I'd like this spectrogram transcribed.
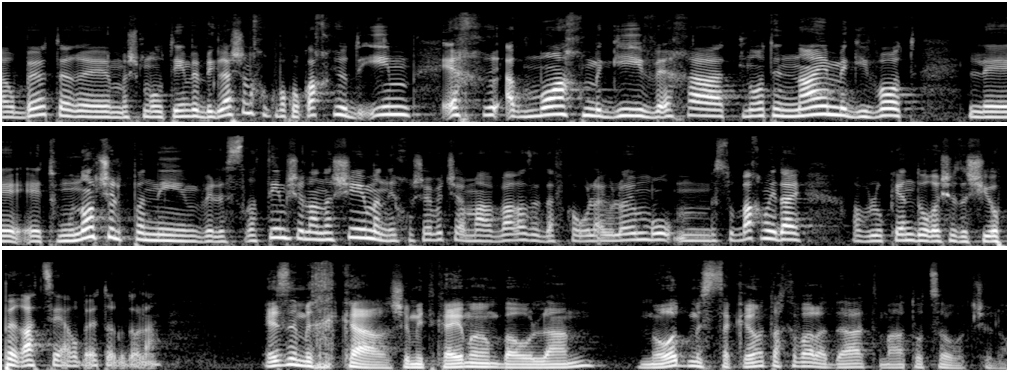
הרבה יותר uh, משמעותיים, ובגלל שאנחנו כבר כל כך יודעים איך המוח מגיב ואיך התנועות עיניים מגיבות לתמונות של פנים ולסרטים של אנשים, אני חושבת שהמעבר הזה דווקא אולי הוא לא מסובך מדי, אבל הוא כן דורש איזושהי אופרציה הרבה יותר גדולה. איזה מחקר שמתקיים היום בעולם מאוד מסקרן אותך כבר לדעת מה התוצאות שלו.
